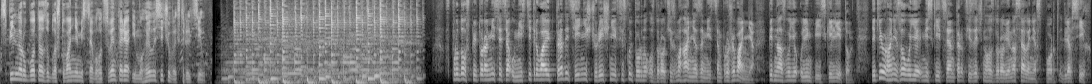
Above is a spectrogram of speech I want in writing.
спільна робота з облаштування місцевого цвинтаря і могили січових стрільців. Впродовж півтора місяця у місті тривають традиційні щорічні фізкультурно-оздоровчі змагання за місцем проживання під назвою Олімпійське літо, які організовує міський центр фізичного здоров'я населення Спорт для всіх.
